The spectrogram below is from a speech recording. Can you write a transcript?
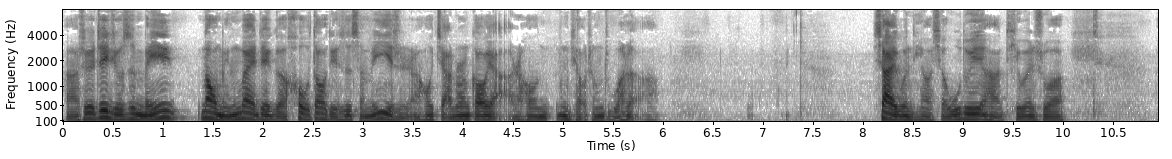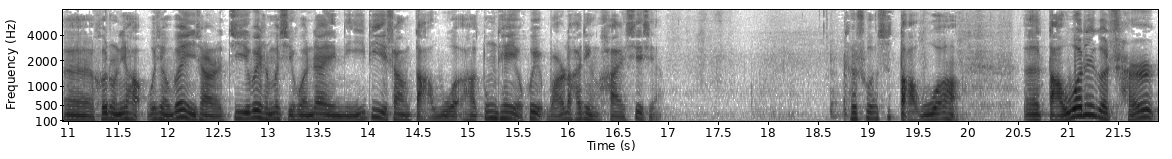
啊。所以这就是没闹明白这个后到底是什么意思，然后假装高雅，然后弄巧成拙了啊。下一个问题啊，小乌堆啊提问说，呃，何总你好，我想问一下，鸡为什么喜欢在泥地上打窝啊？冬天也会玩的还挺嗨，谢谢。他说是打窝啊，呃，打窝这个词儿，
